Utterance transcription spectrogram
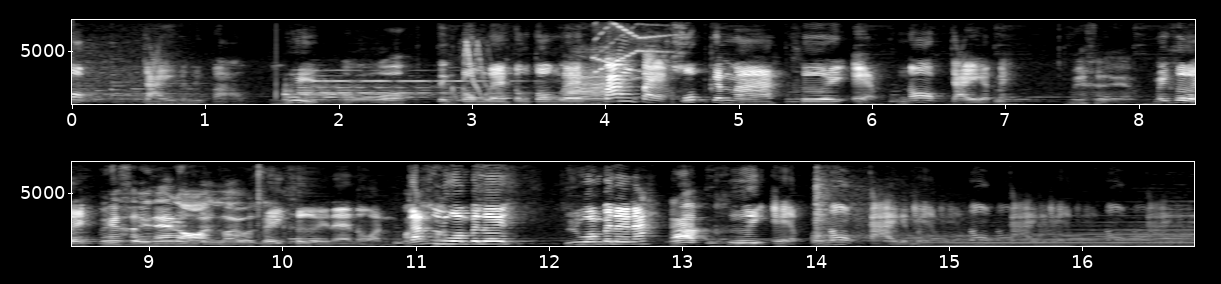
อกใจกันหรือ เปล่าเฮ้ยโอ้ตรงตรงๆเลยตรงตรงๆเลย อ่า ตั้งแต่คบกันมาเคยแอบนอกใจกันไหมไม่เคยครับไม่เคย ไม่เคยแน่นอนร้อยเปอร์เซ็นไม่ต์เคยแน่นอน งั้นรวมไปเลย รวมไปเลยนะ ครับ เคยแอบนอกกายกันไหมนอกกายกันไหมนอกกายกันไหม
